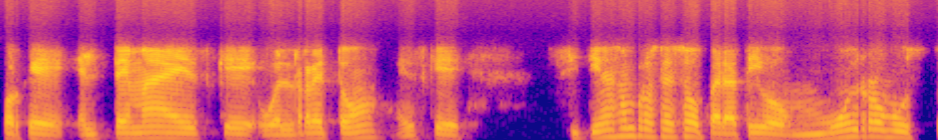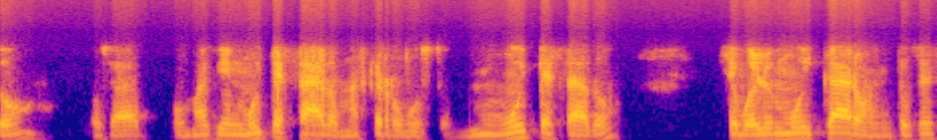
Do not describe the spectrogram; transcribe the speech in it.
porque el tema es que, o el reto es que si tienes un proceso operativo muy robusto, o sea, o más bien muy pesado, más que robusto, muy pesado, se vuelve muy caro. Entonces,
